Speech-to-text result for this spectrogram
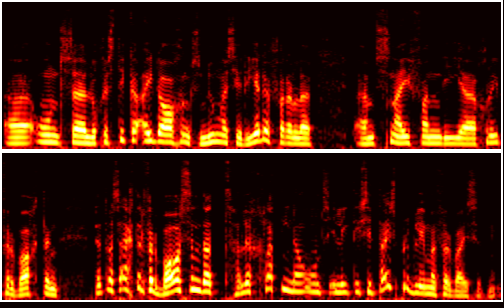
uh ons uh, logistieke uitdagings noem as die rede vir hulle um sny van die uh, groeiverwagting. Dit was egter verbasend dat hulle glad nie na ons elektrisiteitsprobleme verwys het nie.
